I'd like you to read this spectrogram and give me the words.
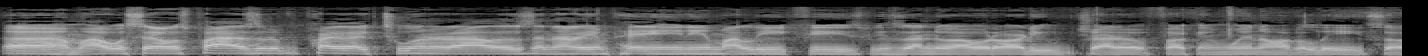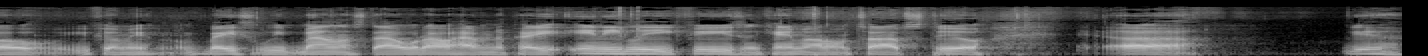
um, I would say I was positive, probably like two hundred dollars, and I didn't pay any of my league fees because I knew I would already try to fucking win all the leagues. So you feel me? Basically balanced out without having to pay any league fees and came out on top still. Uh, yeah.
